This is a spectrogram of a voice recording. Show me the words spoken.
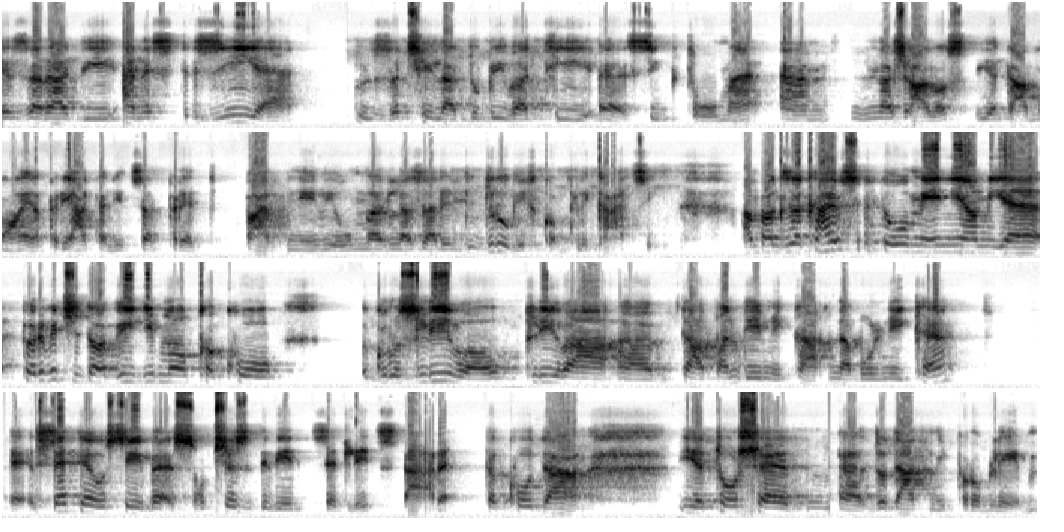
je zaradi anestezije začela dobivati eh, simptome. Um, nažalost je ta moja prijateljica pred par dnevi umrla zaradi drugih komplikacij. Ampak zakaj vse to omenjam, je prvič, da vidimo, kako grozljivo vpliva uh, ta pandemika na bolnike. Eh, vse te osebe so čez 90 let stare, tako da je to še uh, dodatni problem.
